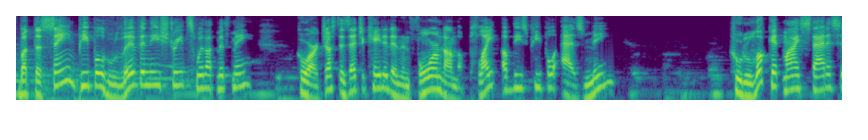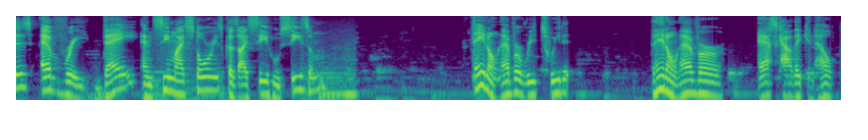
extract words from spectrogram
but the same people who live in these streets with, with me, who are just as educated and informed on the plight of these people as me, who look at my statuses every day and see my stories because I see who sees them, they don't ever retweet it. They don't ever ask how they can help.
